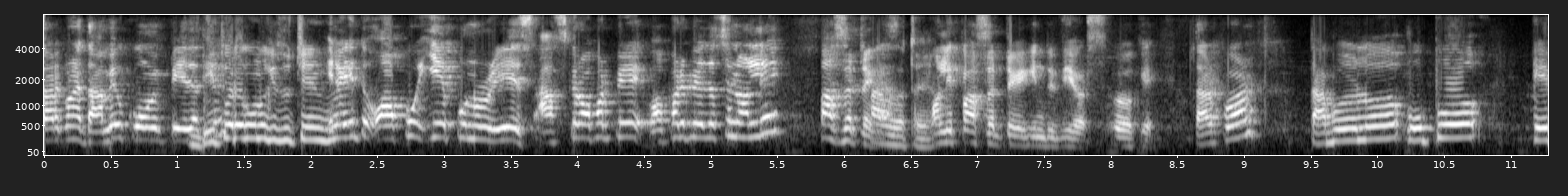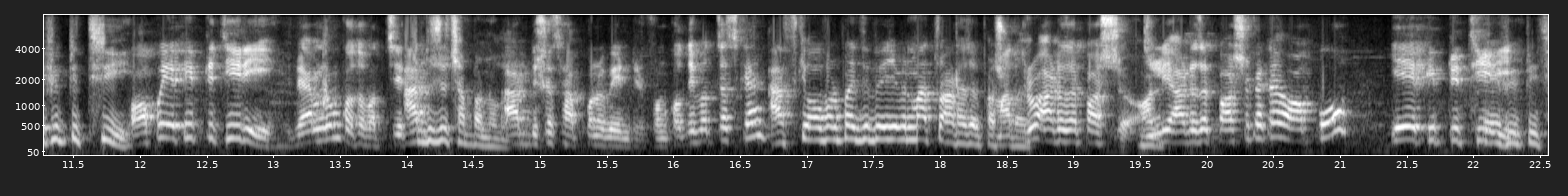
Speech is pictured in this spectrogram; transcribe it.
যার কারণে দামেও কমে পেয়ে যাচ্ছে। ভিতরে কোনো কিছু চেঞ্জ এটা কিন্তু অপো এ পনেরো এস আজকের অফার পেয়ে অফারে পেয়ে যাচ্ছেন অনলি পাঁচ হাজার টাকা। 5,000 টাকা। অনলি পাঁচ হাজার টাকা কিন্তু ভিউয়ার্স ওকে তারপর? তারপর হলো Oppo A fifty three Oppo A fifty three RAM ROM কত পাচ্ছে? আট দুশো ছাপ্পান্ন আট দুশো ছাপ্পান্ন ভেরিয়েন্টের ফোন। কত পাচ্ছে আজকে? আজকে অফার প্রাইসে পেয়ে যাবেন মাত্র আট হাজার পাঁচশো মাত্র আট হাজার পাঁচশো। অনলি আট হাজার পাঁচশো টাকা Oppo A fifty three A53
